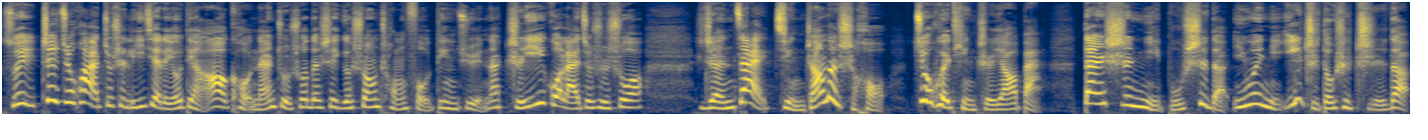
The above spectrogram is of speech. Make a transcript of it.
所以这句话就是理解的有点拗口。男主说的是一个双重否定句，那直译过来就是说，人在紧张的时候就会挺直腰板，但是你不是的，因为你一直都是直的。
